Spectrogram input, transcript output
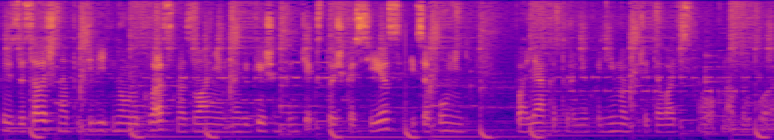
То есть достаточно определить новый класс с названием navigationcontext.cs и заполнить поля, которые необходимо передавать с одного окна в другое.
